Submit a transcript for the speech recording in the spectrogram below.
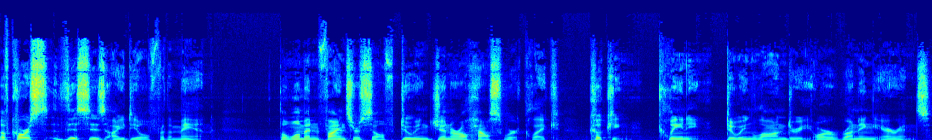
Of course, this is ideal for the man. The woman finds herself doing general housework like cooking, cleaning, doing laundry, or running errands.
